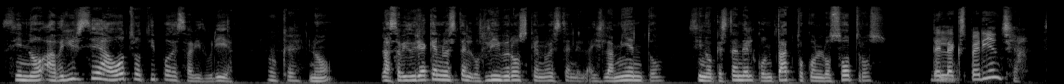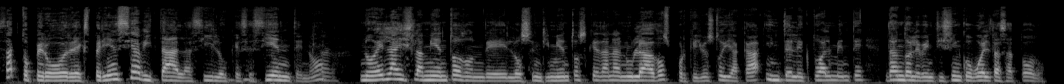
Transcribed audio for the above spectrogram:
sino abrirse a otro tipo de sabiduría. Ok. ¿no? La sabiduría que no está en los libros, que no está en el aislamiento, sino que está en el contacto con los otros. De la experiencia. Exacto, pero de experiencia vital, así, lo que se siente, ¿no? Claro. No el aislamiento donde los sentimientos quedan anulados porque yo estoy acá intelectualmente dándole 25 vueltas a todo,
